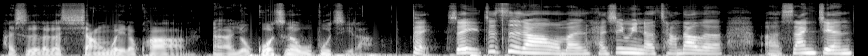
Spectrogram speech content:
还是那个香味的话，呃，有过之而无不及了。对，所以这次呢，我们很幸运的尝到了呃三间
